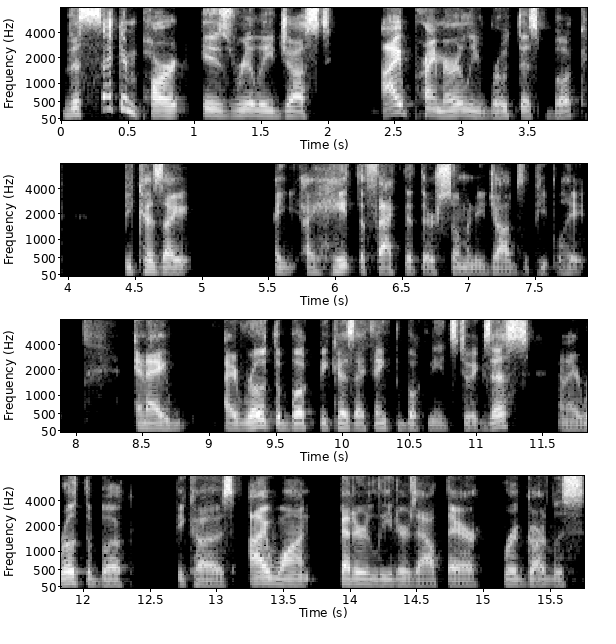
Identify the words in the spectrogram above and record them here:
The second part is really just I primarily wrote this book because I, I, I hate the fact that there's so many jobs that people hate. And I I wrote the book because I think the book needs to exist. And I wrote the book because I want better leaders out there, regardless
